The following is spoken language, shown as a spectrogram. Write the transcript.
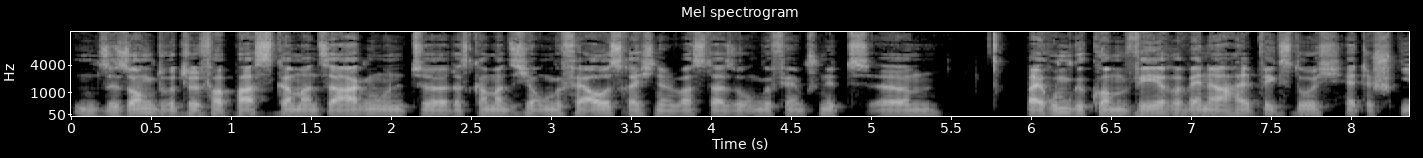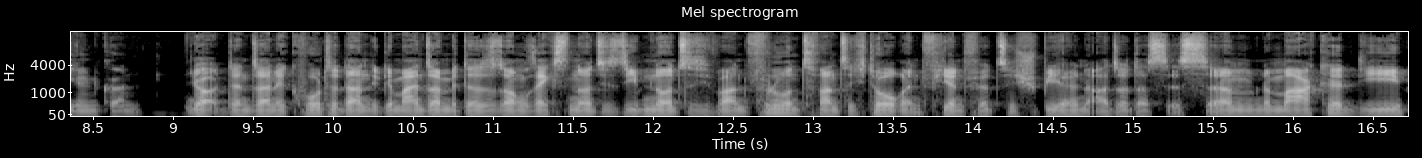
ein Saisondrittel verpasst, kann man sagen. Und äh, das kann man sich ja ungefähr ausrechnen, was da so ungefähr im Schnitt ähm, bei rumgekommen wäre, wenn er halbwegs durch hätte spielen können. Ja, denn seine Quote dann gemeinsam mit der Saison 96, 97 waren 25 Tore in 44 Spielen. Also das ist ähm, eine Marke, die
